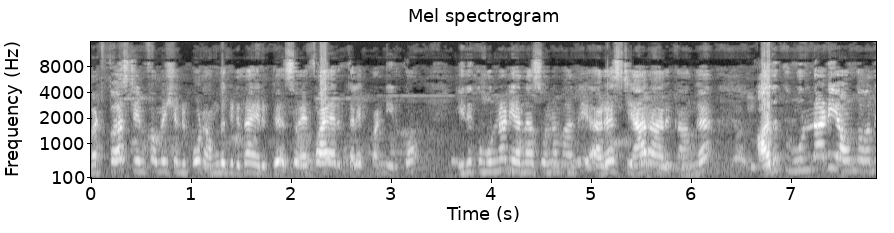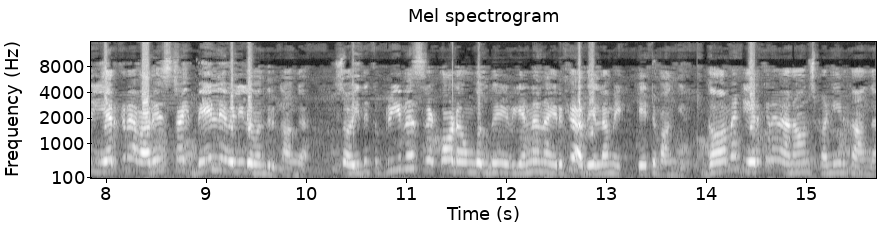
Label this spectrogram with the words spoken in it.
பட் ஃபர்ஸ்ட் இன்ஃபர்மேஷன் ரிப்போர்ட் அவங்க கிட்ட தான் இருக்கு. ஸோ எஃப்ஐஆர் கலெக்ட் பண்ணியிருக்கோம். இதுக்கு முன்னாடி நான் சொன்ன மாதிரி அரெஸ்ட் யாரா இருக்காங்க? அதுக்கு முன்னாடி அவங்க வந்து ஏற்கனவே அரெஸ்ட் ஆகி பெயில வெளியில வந்திருக்காங்க. சோ இதுக்கு ப்ரீவியஸ் ரெக்கார்டு உங்களுக்கு என்னென்ன இருக்கு அது எல்லாமே கேட்டு வாங்கி கவர்மெண்ட் ஏற்கனவே அனௌன்ஸ் பண்ணியிருக்காங்க.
